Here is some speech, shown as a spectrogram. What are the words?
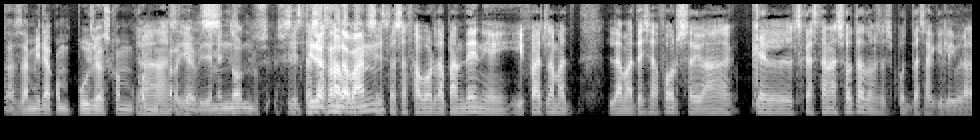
has de mirar com puges, com, com, Clar, perquè, sí, evidentment, no, no, si, si tires favor, endavant... Si estàs a favor de pendent i, i fas la, la mateixa força eh, que els que estan a sota, doncs es pot desequilibrar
